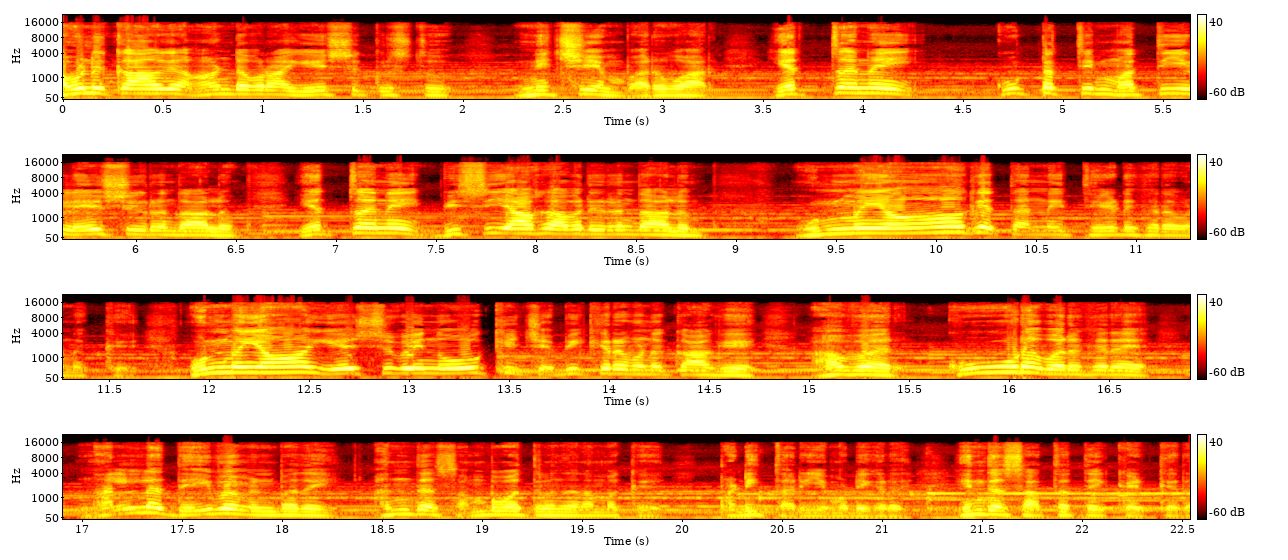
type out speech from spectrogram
அவனுக்காக ஆண்டவராய் இயேசு கிறிஸ்து நிச்சயம் வருவார். எத்தனை கூட்டத்தின் மத்தியில் இயேசு இருந்தாலும் எத்தனை பிஸியாக அவர் இருந்தாலும் உண்மையாக தன்னை தேடுகிறவனுக்கு உண்மையாக இயேசுவை நோக்கி ஜெபிக்கிறவனுக்காக அவர் கூட வருகிற நல்ல தெய்வம் என்பதை அந்த சம்பவத்திலிருந்து நமக்கு படித்தறிய முடிகிறது. இந்த சத்தத்தை கேட்கிற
